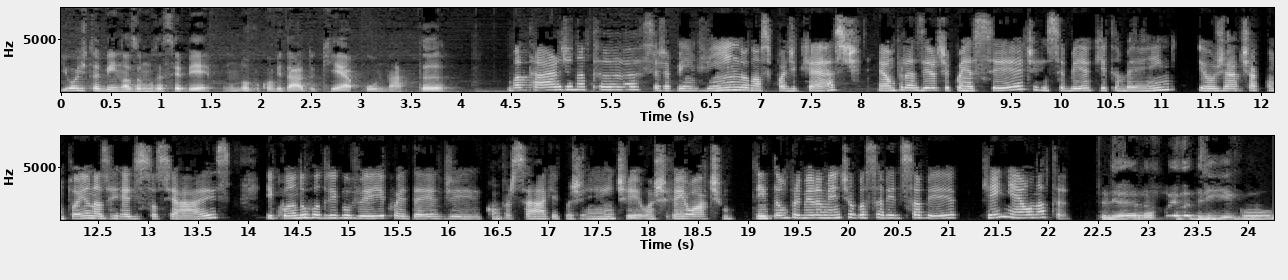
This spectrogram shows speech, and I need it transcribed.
E hoje também nós vamos receber um novo convidado que é o Natan. Boa tarde, Natan. Seja bem-vindo ao nosso podcast. É um prazer te conhecer, te receber aqui também. Eu já te acompanho nas redes sociais e quando o Rodrigo veio com a ideia de conversar aqui com a gente, eu achei ótimo. Então, primeiramente, eu gostaria de saber quem é o Natan. Juliana, oi, Rodrigo.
